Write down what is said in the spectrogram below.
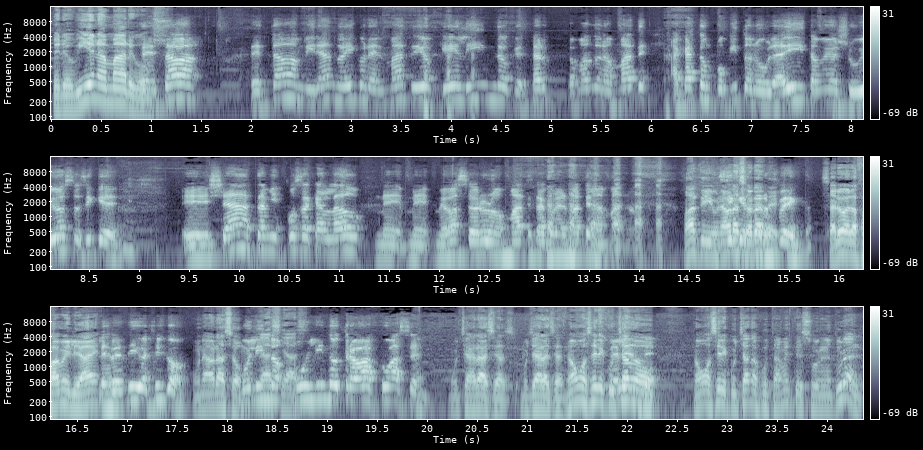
pero bien amargos. Te estaba, te estaba mirando ahí con el mate, digo, qué lindo que estar tomando unos mates. Acá está un poquito nubladito, medio lluvioso, así que eh, ya está mi esposa acá al lado, me, me, me va a hacer unos mates, está con el mate en la mano. Mati, un abrazo grande. Perfecto. Saludos a la familia, ¿eh? Les bendigo, chicos. Un abrazo. Muy lindo, Gracias. muy lindo trabajo hacen. Muchas gracias, muchas gracias. Nos vamos a ir escuchando, Excelente. Nos vamos a ir escuchando justamente Sobrenatural.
